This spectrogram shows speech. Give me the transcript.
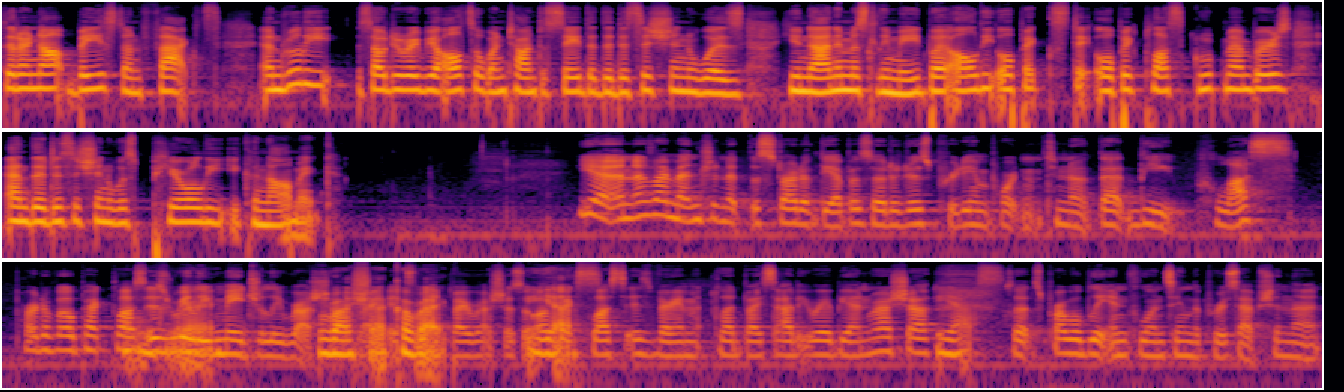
that are not based on facts. And really, Saudi Arabia also went on to say that the decision was unanimously made by all the OPEC, OPEC Plus group members, and the decision was purely economic. Yeah, and as I mentioned at the start of the episode, it is pretty important to note that the plus part of OPEC Plus is really majorly Russia. Russia, right? correct. It's led by Russia. So OPEC yes. Plus is very much led by Saudi Arabia and Russia. Yes. So that's probably influencing the perception that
